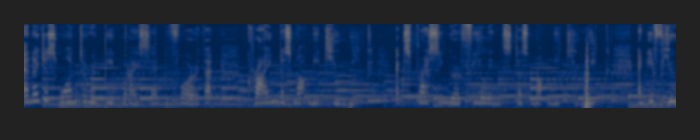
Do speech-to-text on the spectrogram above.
And I just want to repeat what I said before that crying does not make you weak. Expressing your feelings does not make you weak. And if you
